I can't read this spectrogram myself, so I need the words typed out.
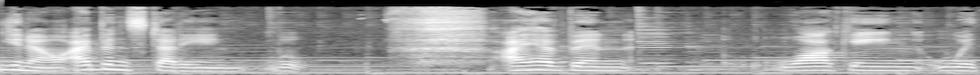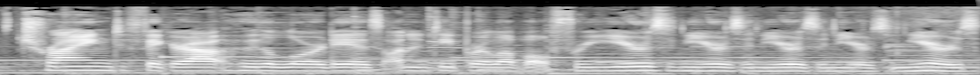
you know, I've been studying I have been walking with trying to figure out who the Lord is on a deeper level for years and years and years and years and years.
